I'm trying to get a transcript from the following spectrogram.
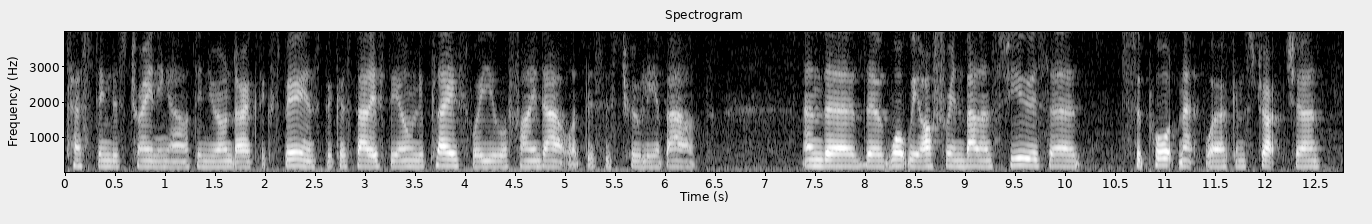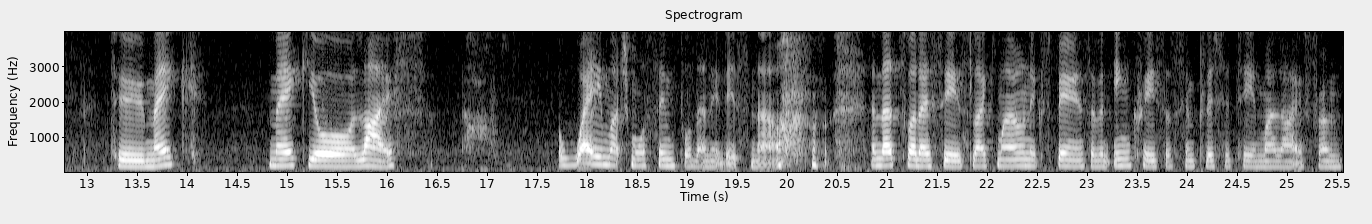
testing this training out in your own direct experience because that is the only place where you will find out what this is truly about. And the, the, what we offer in Balanced View is a support network and structure to make, make your life a way much more simple than it is now. and that's what I see. It's like my own experience of an increase of simplicity in my life from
